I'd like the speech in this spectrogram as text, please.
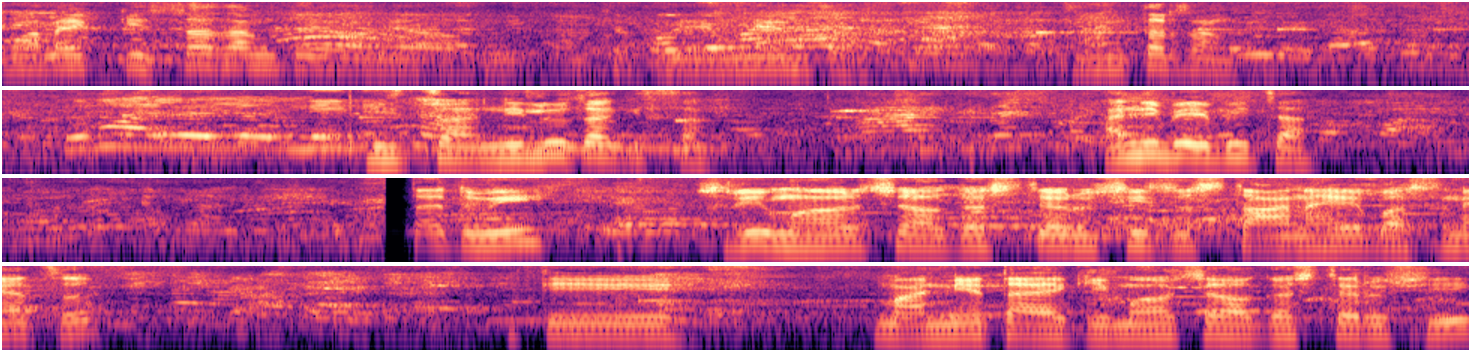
तुम्हाला एक किस्सा सांगतो या आमच्या नंतर सांगतो. हिचा निलूचा किस्सा. आणि बेबीचा. आता तुम्ही श्री महर्षी अगस्त्य ऋषीचं स्थान आहे बसण्याचं. ते मान्यता आहे की महर्षी अगस्त्य ऋषी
